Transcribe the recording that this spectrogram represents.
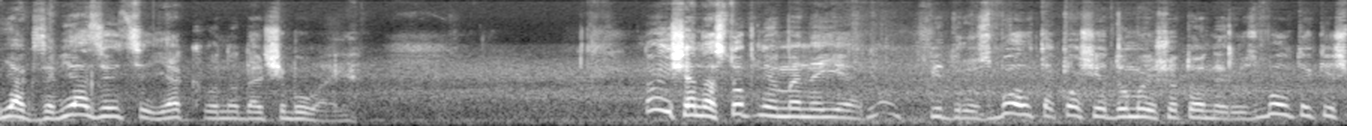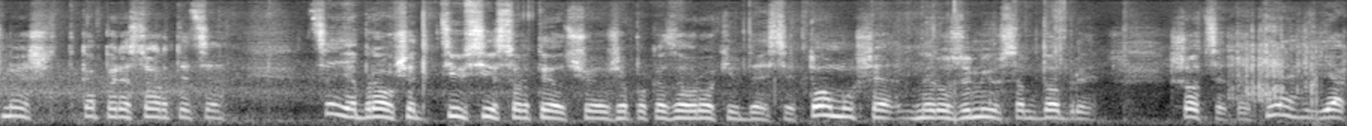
як зав'язуються, як воно далі буває. Ну і ще наступний в мене є ну, під рузбол. Також я думаю, що то не рузбол, то кишмиш, така пересортиця. Це я брав ще ці всі сорти, що я вже показав років 10 тому. Ще не розумів сам добре, що це таке, як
